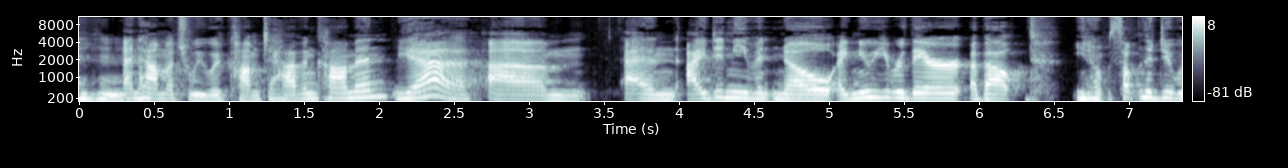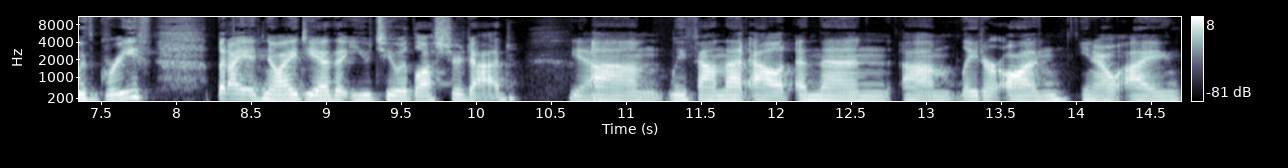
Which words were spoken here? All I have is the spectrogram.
mm-hmm. and how much we would come to have in common. Yeah. Um, and I didn't even know. I knew you were there about you know something to do with grief, but I had no idea that you two had lost your dad. Yeah. Um, we found that out. And then um, later on, you know, I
